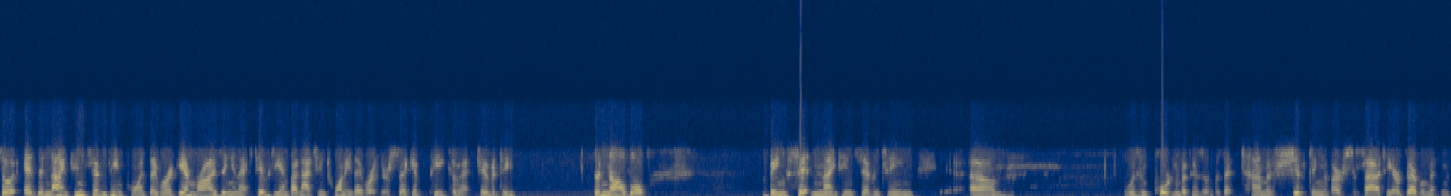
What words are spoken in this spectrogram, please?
So at the 1917 point, they were again rising in activity, and by 1920, they were at their second peak of activity. The novel, being set in 1917, um, was important because it was that time of shifting of our society, our government, and,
